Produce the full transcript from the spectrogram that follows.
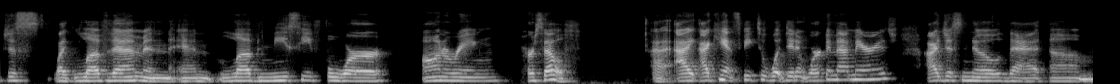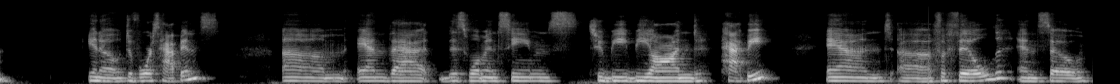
just like love them and and love Niecy for honoring herself. I, I can't speak to what didn't work in that marriage. I just know that um, you know, divorce happens um, and that this woman seems to be beyond happy and uh, fulfilled. And so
